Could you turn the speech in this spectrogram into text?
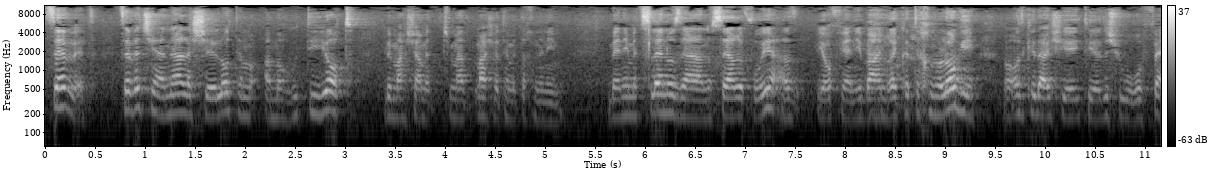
צוות, צוות שיענה על השאלות המהותיות במה שאתם מתכננים. בין אם אצלנו זה הנושא הרפואי, אז יופי, אני באה עם רקע טכנולוגי, מאוד כדאי שיהיה איתי איזשהו רופא.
